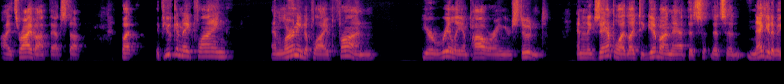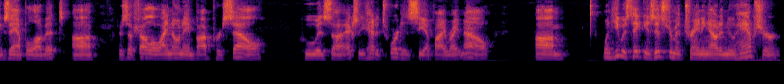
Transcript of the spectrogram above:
I thrive off that stuff. But if you can make flying and learning to fly fun, you're really empowering your student. And an example I'd like to give on that that's that's a negative example of it. Uh, there's a fellow I know named Bob Purcell who is uh, actually headed toward his CFI right now. Um, when he was taking his instrument training out in New Hampshire,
